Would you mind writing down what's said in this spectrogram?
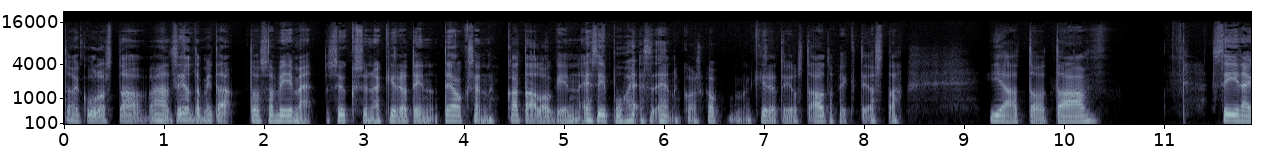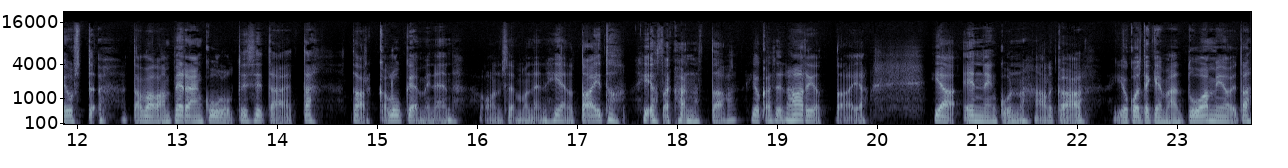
Toi kuulostaa vähän siltä, mitä tuossa viime syksynä kirjoitin teoksen katalogin esipuheeseen, koska kirjoitin just autofiktiosta. Ja tota, siinä just tavallaan peräänkuulutti sitä, että tarkka lukeminen on semmoinen hieno taito, jota kannattaa jokaisen harjoittaa. Ja, ja ennen kuin alkaa joko tekemään tuomioita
